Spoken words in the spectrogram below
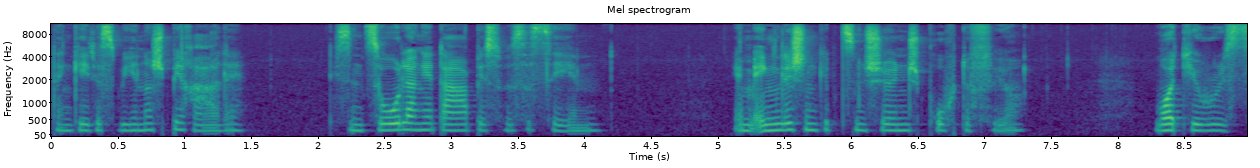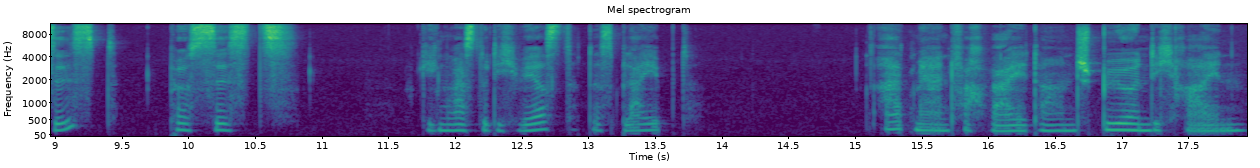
Dann geht es wie in einer Spirale. Die sind so lange da, bis wir sie sehen. Im Englischen gibt es einen schönen Spruch dafür. What you resist persists. Gegen was du dich wehrst, das bleibt. Atme einfach weiter und spür in dich rein.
